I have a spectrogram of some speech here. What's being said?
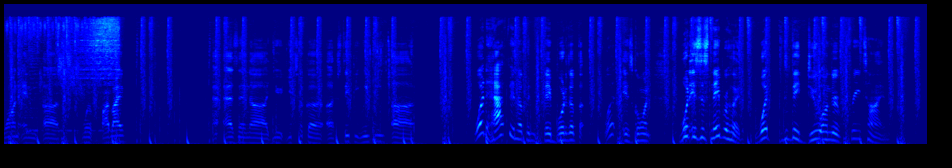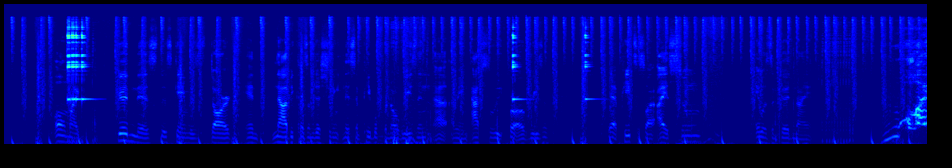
one and uh went bye bye. As in uh you you took a, a sleepy weepy. Uh, what happened up in? They boarded up the. What is going? What is this neighborhood? What did they do on their free time? Oh my goodness, this game is dark, and not because I'm just shooting innocent people for no reason. Uh, I mean, absolutely for a reason. Yeah, pizza. So I, I assume it was a good night. What?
